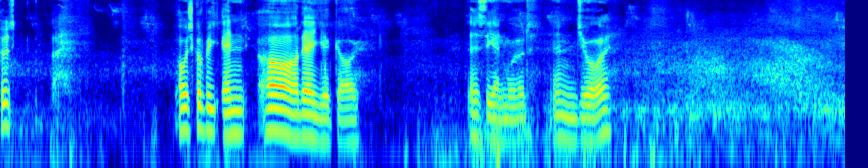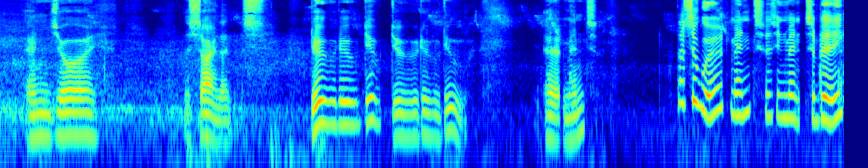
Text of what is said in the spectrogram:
So it's. Oh, it's got to be N. Oh, there you go. There's the N word. Enjoy. Enjoy the silence. Do do do do do do. Uh, meant. That's a word, meant, as in meant to be.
